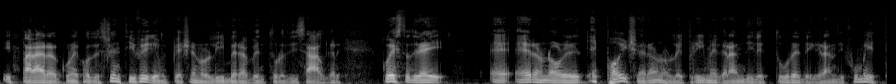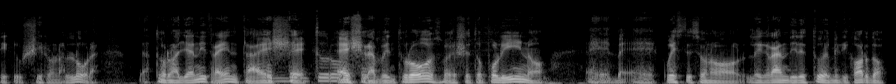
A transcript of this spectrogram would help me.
imparare alcune cose scientifiche, mi piacevano libere avventure di Salgari. Questo direi eh, erano le- e poi c'erano le prime grandi letture dei grandi fumetti che uscirono allora. Attorno agli anni 30 esce, esce L'Avventuroso, esce Topolino, e, beh, eh, queste sono le grandi letture, mi ricordo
